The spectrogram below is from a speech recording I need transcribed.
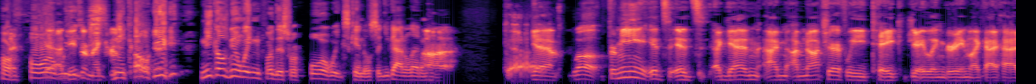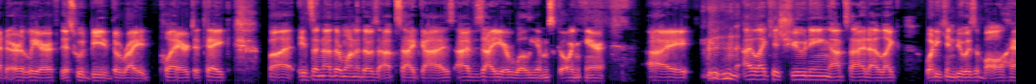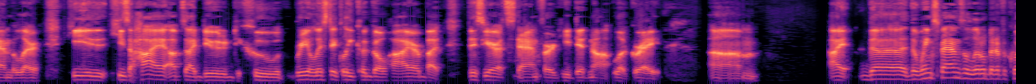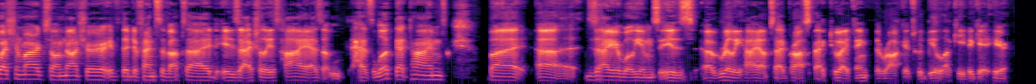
for four Yeah, weeks. these are my Nico, he, Nico's been waiting for this for four weeks, Kendall. So you got to let him. uh, God. Yeah, well, for me, it's it's again. I'm I'm not sure if we take Jalen Green like I had earlier, if this would be the right player to take, but it's another one of those upside guys. I have Ziaire Williams going here. I I like his shooting upside. I like what he can do as a ball handler. He he's a high upside dude who realistically could go higher, but this year at Stanford he did not look great. Um, I the the wingspan's a little bit of a question mark, so I'm not sure if the defensive upside is actually as high as it has looked at times. But uh, Ziaire Williams is a really high upside prospect who I think the Rockets would be lucky to get here.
